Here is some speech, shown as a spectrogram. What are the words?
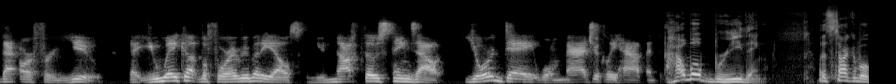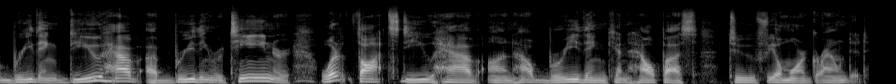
that are for you that you wake up before everybody else and you knock those things out, your day will magically happen. How about breathing? Let's talk about breathing. Do you have a breathing routine or what thoughts do you have on how breathing can help us to feel more grounded?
